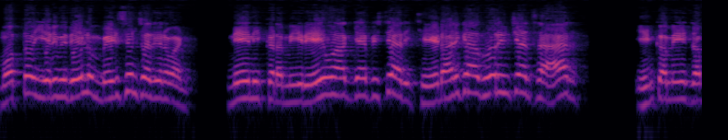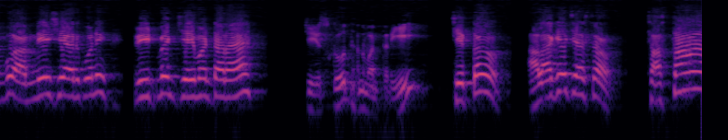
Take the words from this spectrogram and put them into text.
మొత్తం ఎనిమిదేళ్ళు మెడిసిన్ చదివినవాడిని నేను ఇక్కడ మీరేం ఆజ్ఞాపిస్తే అది చేయడానికి అఘోరించాను సార్. ఇంకా మీ జబ్బు అమ్నేషియా అనుకొని ట్రీట్మెంట్ చేయమంటారా? చేసుకో ధన్వంతరి. చిత్తం అలాగే చేస్తాం. చస్తావా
